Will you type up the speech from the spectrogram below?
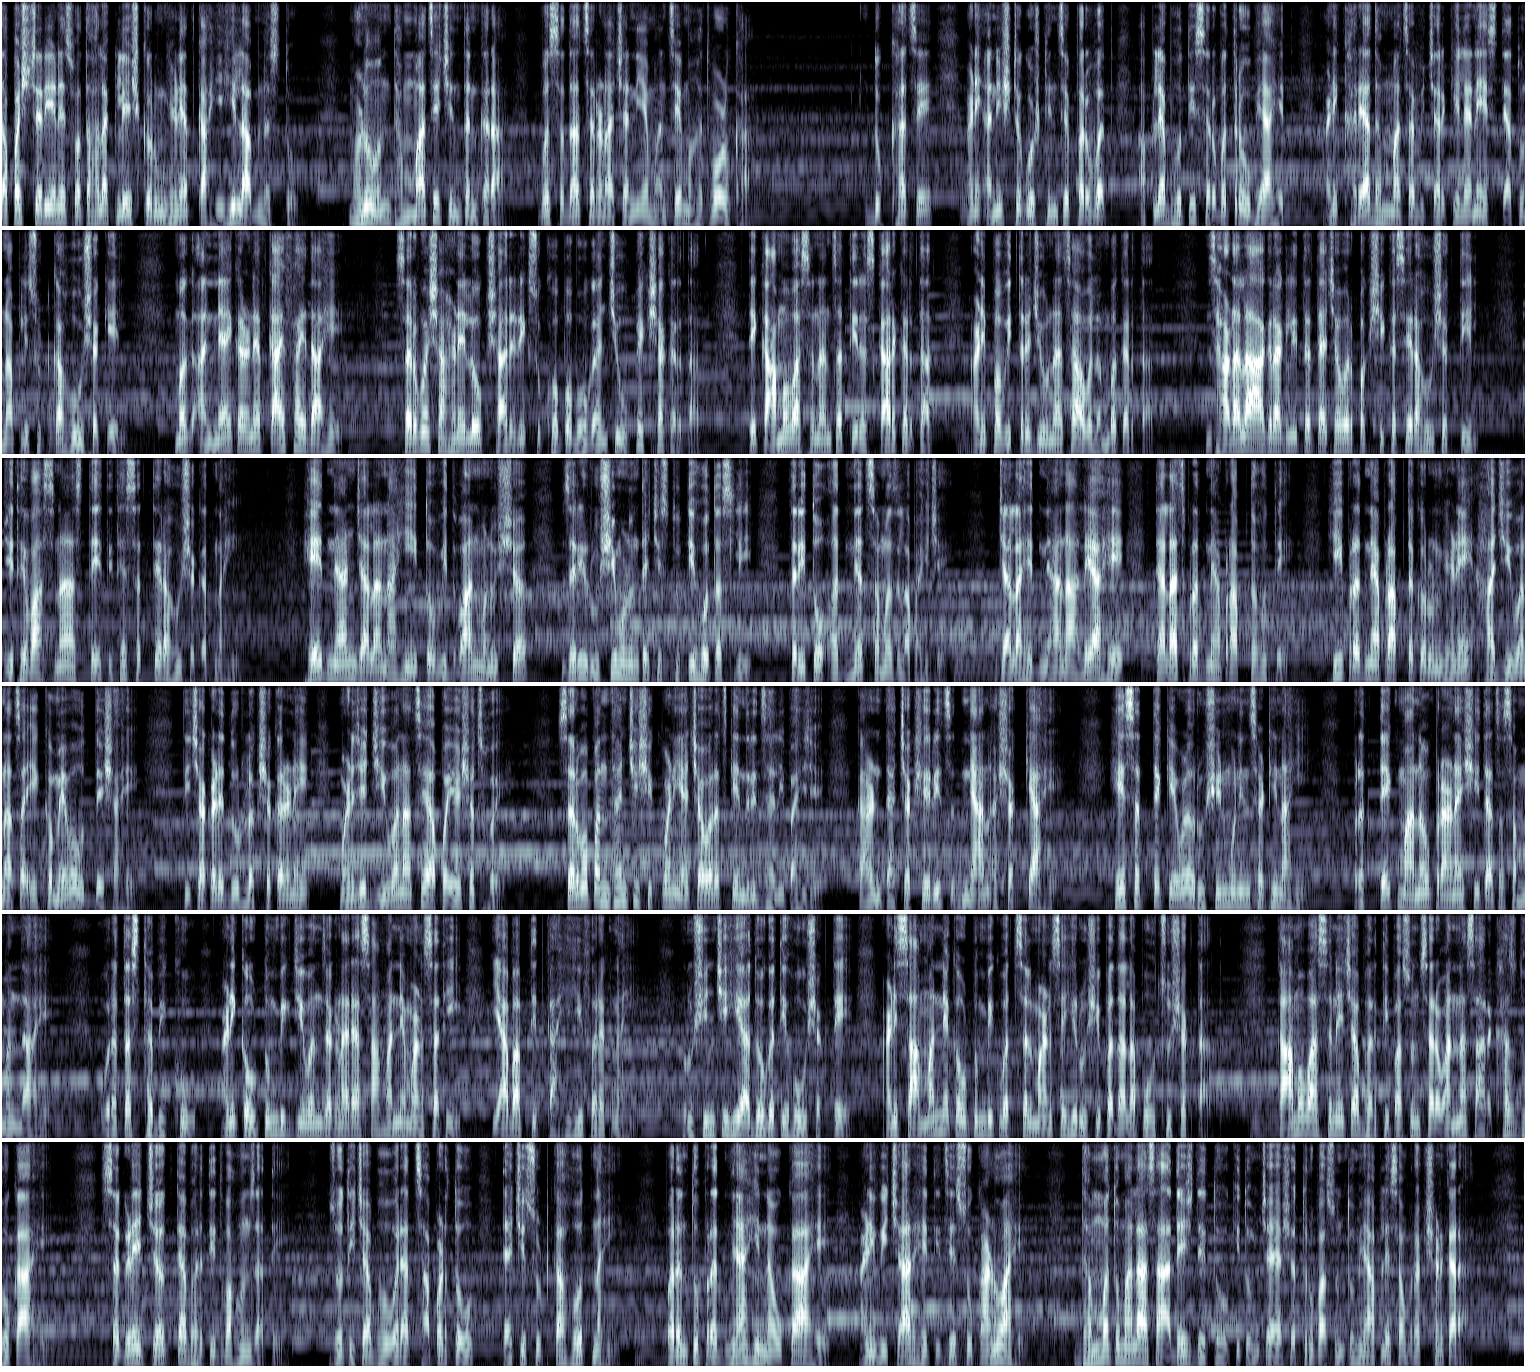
तपश्चर्येने स्वतःला क्लेश करून घेण्यात काहीही लाभ नसतो. म्हणून धम्माचे चिंतन करा व सदाचरणाच्या नियमांचे महत्त्व ओळखा. दुःखाचे आणि अनिष्ट गोष्टींचे पर्वत आपल्या भोवती सर्वत्र उभे आहेत आणि खऱ्या धम्माचा विचार केल्यानेच त्यातून आपली सुटका होऊ शकेल. मग अन्याय करण्यात काय फायदा आहे? सर्व शहाणे लोक शारीरिक सुखोपभोगांची उपेक्षा करतात. ते कामवासनांचा तिरस्कार करतात आणि पवित्र जीवनाचा अवलंब करतात. झाडाला आग लागली तर त्याच्यावर पक्षी कसे राहू शकतील? जिथे वासना असते तिथे सत्य राहू शकत नाही. हे ज्ञान ज्याला नाही तो विद्वान मनुष्य जरी ऋषी म्हणून त्याची स्तुती होत असली तरी तो अज्ञच समजला पाहिजे. ज्याला हे ज्ञान आले आहे त्यालाच प्रज्ञा प्राप्त होते. ही प्रज्ञा प्राप्त करून घेणे हा जीवनाचा एकमेव उद्देश आहे. तिच्याकडे दुर्लक्ष करणे म्हणजे जीवनाचे अपयशच होय. सर्व पंथांची शिकवण याच्यावरच केंद्रित झाली पाहिजे कारण त्याच्याखेरीज ज्ञान अशक्य आहे. हे सत्य केवळ ऋषींमुनींसाठी नाही प्रत्येक मानव प्राण्याशी त्याचा संबंध आहे. व्रतस्थ भिक्खू आणि कौटुंबिक जीवन जगणाऱ्या सामान्य माणसातही या बाबतीत काहीही फरक नाही. ऋषींचीही अधोगती होऊ शकते आणि सामान्य कौटुंबिक वत्सल माणसेही ऋषीपदाला पोहोचू शकतात. कामवासनेच्या भरतीपासून सर्वांना सारखाच धोका आहे. सगळे जग त्या भरतीत वाहून जाते. जो तिच्या भोवऱ्यात सापडतो त्याची सुटका होत नाही. परंतु प्रज्ञा ही नौका आहे आणि विचार हे तिचे सुकाणू आहे. धम्म तुम्हाला असा आदेश देतो की तुमच्या या शत्रूपासून तुम्ही आपले संरक्षण करा.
